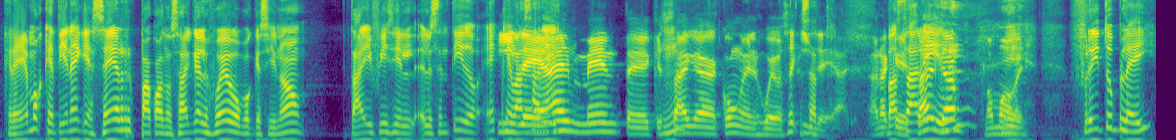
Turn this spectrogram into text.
Creemos que tiene que ser para cuando salga el juego, porque si no, está difícil el sentido. Es que Idealmente va a que ¿Mm? salga con el juego. es ideal. Ahora va que a salir, salga, vamos a ver. Free to play,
